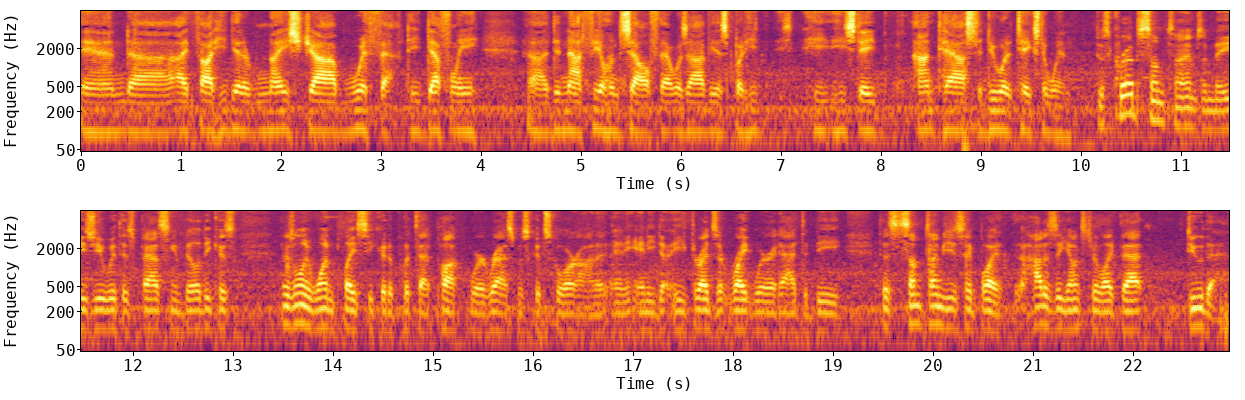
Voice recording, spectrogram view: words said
and uh, I thought he did a nice job with that. He definitely uh, did not feel himself. That was obvious, but he he, he stayed on task to do what it takes to win. Does Krebs sometimes amaze you with his passing ability? Because there's only one place he could have put that puck where Rasmus could score on it, and he, and he, he threads it right where it had to be. Does sometimes you say, boy, how does a youngster like that do that?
